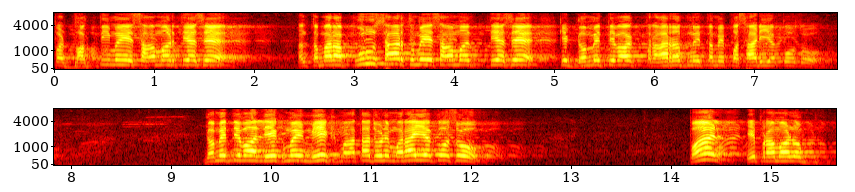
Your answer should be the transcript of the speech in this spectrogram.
પણ ભક્તિમાં એ સામર્થ્ય છે. અને તમારા પુરુષાર્થમાં એ સામર્થ્ય છે કે ગમે તેવા પ્રારબ્ધને તમે પસાડી શકો છો. ગમે તેવા લેખમય મેઘ માતા જોડે મરાઈ શકો છો. પણ એ પ્રમાણનું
